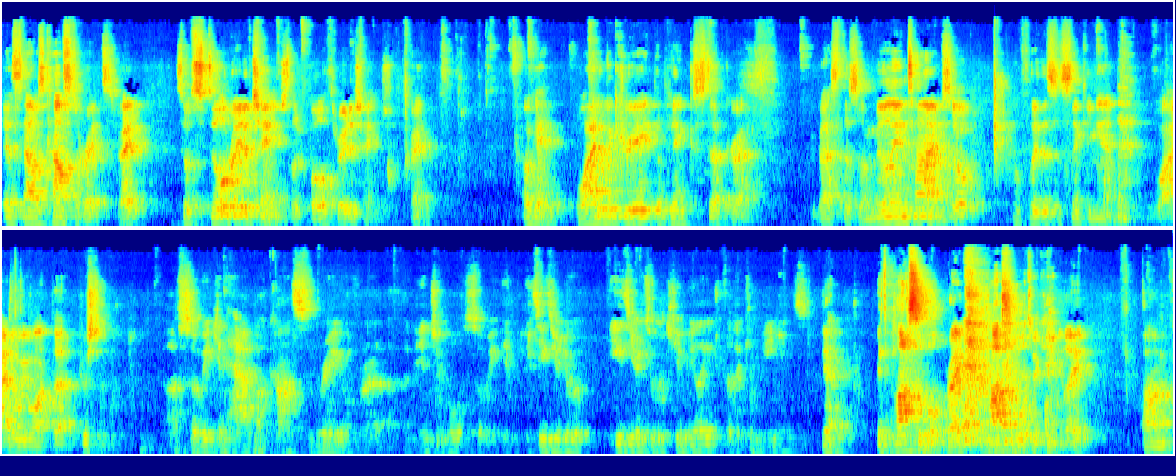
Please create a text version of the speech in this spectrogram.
it's now it's constant rates, right? So it's still rate of change. So They're both rate of change, right? Okay, why do we create the pink step graph? We've asked this a million times, so hopefully this is sinking in. Why do we want that, Christian? uh, so we can have a constant rate over an interval, so we can, it's easier to easier to accumulate for the convenience. Yeah, it's possible, right? It's possible to accumulate um,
